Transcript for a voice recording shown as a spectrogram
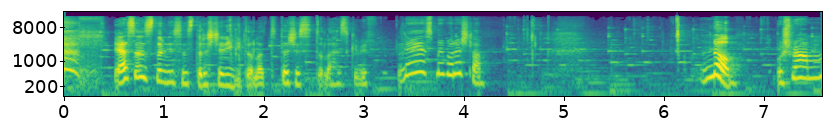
Já jsem to, mně se strašně líbí tohle, takže si tohle hezky vyf... Ne, jsme odešla. No, už mám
